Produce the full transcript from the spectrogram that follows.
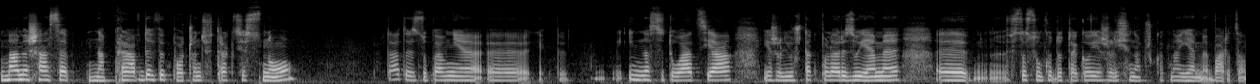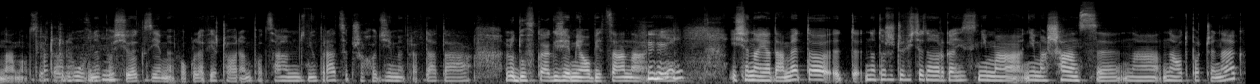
Mamy szansę naprawdę wypocząć w trakcie snu. To jest zupełnie e, jakby inna sytuacja, jeżeli już tak polaryzujemy e, w stosunku do tego, jeżeli się na przykład najemy bardzo na noc. Tak? Czy główny posiłek zjemy w ogóle wieczorem, po całym dniu pracy przechodzimy, prawda, ta lodówka jak ziemia obiecana i, i się najadamy, to, no to rzeczywiście ten organizm nie ma, nie ma szansy na, na odpoczynek.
